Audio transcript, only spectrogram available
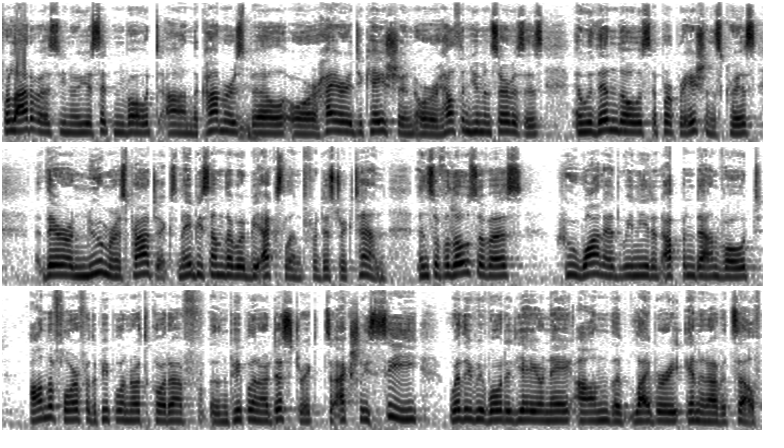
For a lot of us, you know, you sit and vote on the Commerce Bill or higher education or health and human services, and within those appropriations, Chris, there are numerous projects, maybe some that would be excellent for District 10. And so for those of us who wanted, we need an up and down vote on the floor for the people in North Dakota and the people in our district to actually see whether we voted yay or nay on the library in and of itself.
